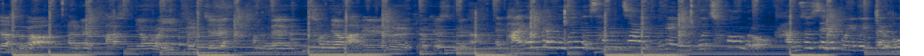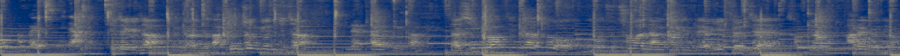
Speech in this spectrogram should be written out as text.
확진자 수가 840명으로 이틀째 1000명, 1000명 아래를 기록했습니다. 네, 방역 당국은 3차 유행 이후 처음으로 감소세를 보이고 있다고 평가했습니다. 취재기자 연결합니다. 김정균 기자. 네, 다행입니다. 자, 신규 확진자 수 어, 주춤한 양상인데요. 이틀째 1000명 아래군요.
